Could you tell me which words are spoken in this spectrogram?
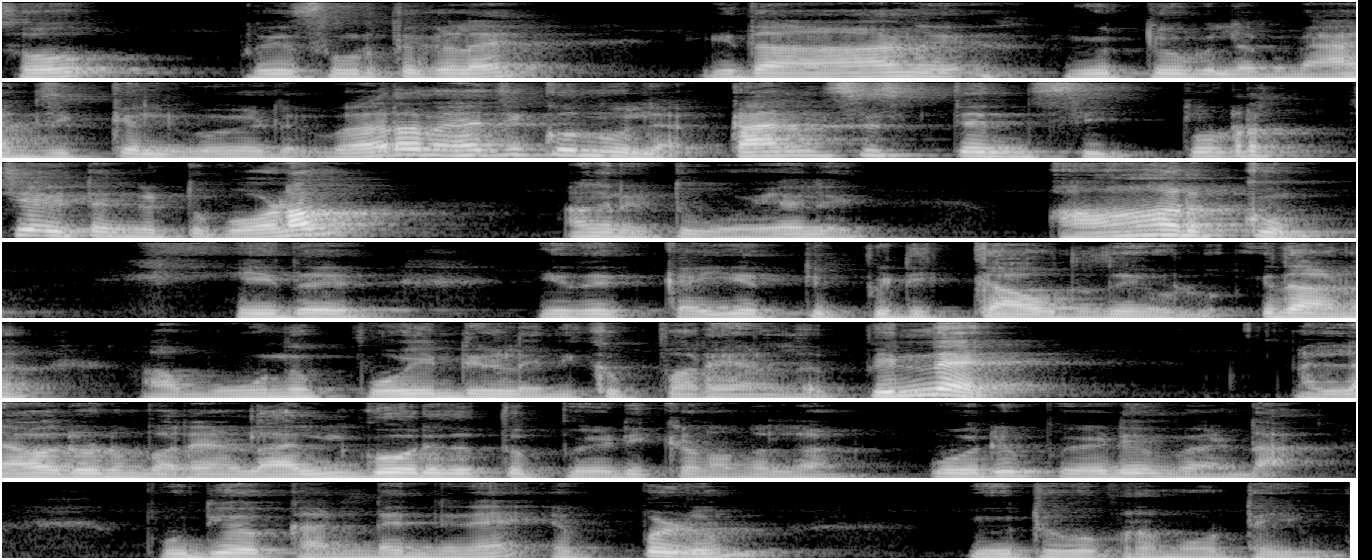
സോ പ്രിയ സുഹൃത്തുക്കളെ ഇതാണ് യൂട്യൂബിലെ മാജിക്കൽ വേർഡ് വേറെ മാജിക് ഒന്നുമില്ല. കൺസിസ്റ്റൻസി തുടർച്ചയായിട്ട് അങ്ങ് ഇട്ട് പോകണം അങ്ങനെ ഇട്ട് പോയാൽ ആർക്കും ഇത് ഇത് കയ്യെത്തി പിടിക്കാവുന്നതേ ഉള്ളൂ. ഇതാണ് ആ മൂന്ന് പോയിന്റുകൾ എനിക്ക് പറയാനുള്ളത്. പിന്നെ എല്ലാവരോടും പറയാനുള്ള അൽഗോരിതത്തെ പേടിക്കണം എന്നുള്ളതാണ്. ഒരു പേടിയും വേണ്ട. പുതിയ കണ്ടന്റിനെ എപ്പോഴും യൂട്യൂബ് പ്രൊമോട്ട് ചെയ്യും.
